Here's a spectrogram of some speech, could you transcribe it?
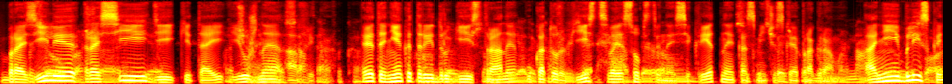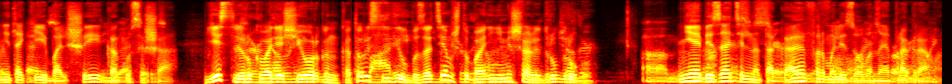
Бразилия, Россия, Ди, Китай, Южная Африка. Это некоторые другие страны, у которых есть своя собственная секретная космическая программа. Они и близко не такие большие, как у США. Есть ли руководящий орган, который следил бы за тем, чтобы они не мешали друг другу? Не обязательно такая формализованная программа.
